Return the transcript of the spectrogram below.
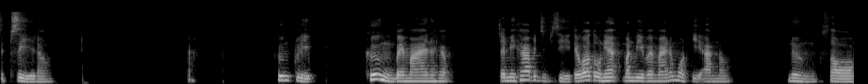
สิบสี่เนาะครึ่งกลีบครึ่งใบไม้นะครับ จะมีค่าเป็นสิบสี่แต่ว่าตรงเนี้ยมันมีใบไม้ทั้งหมดกี่อันเนาะหนึ่งสอง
